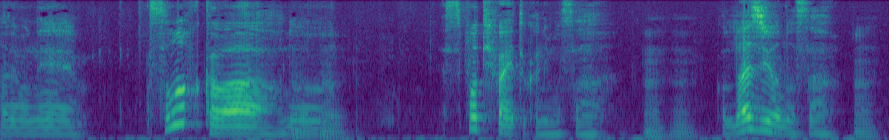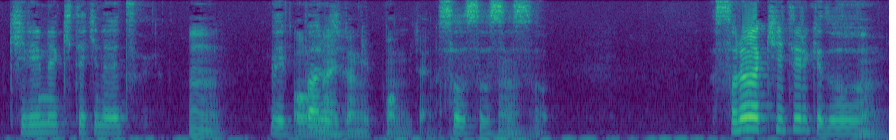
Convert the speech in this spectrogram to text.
あでもねその他はあの、うんうん。Spotify とかにもさうんこうラジオのさうん。うん切り抜き的なやつうん。がいっオールナイトぱいあるじゃん。ニッポンみたいな。そうそうそうそう、それは聞いてるけど、うん。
